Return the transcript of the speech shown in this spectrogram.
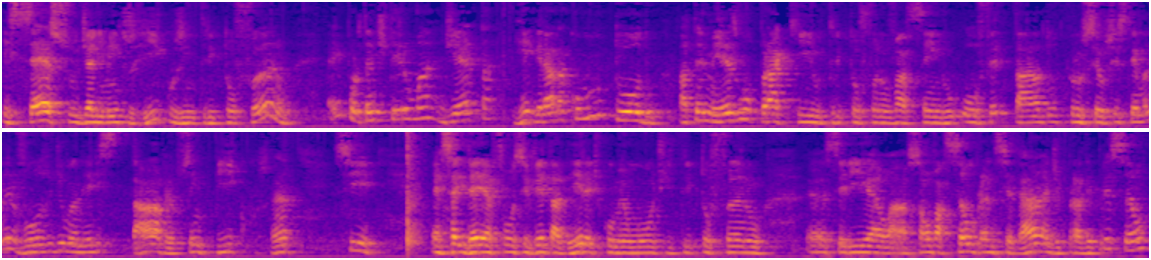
excesso de alimentos ricos em triptofano, é importante ter uma dieta regrada como um todo, até mesmo para que o triptofano vá sendo ofertado para o seu sistema nervoso de maneira estável, sem picos. Né? Se essa ideia fosse verdadeira de comer um monte de triptofano eh, seria a salvação para a ansiedade, para a depressão,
